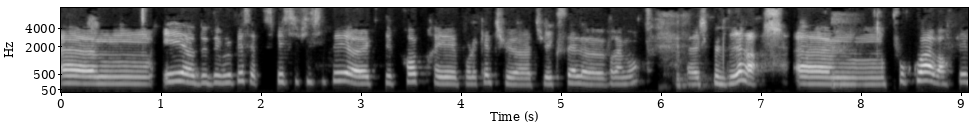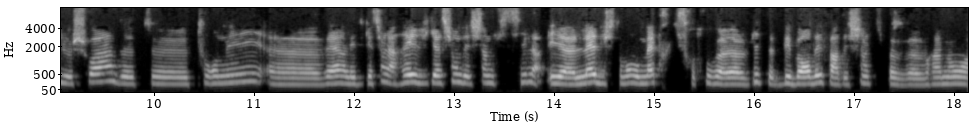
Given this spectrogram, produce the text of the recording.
euh, et de développer cette spécificité qui t'est propre et pour laquelle tu tu excelles vraiment, je peux le dire. pourquoi avoir fait le choix de te tourner vers l'éducation, la rééducation des chiens difficiles et l'aide justement aux maîtres qui se retrouvent vite débordés par des chiens qui peuvent vraiment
